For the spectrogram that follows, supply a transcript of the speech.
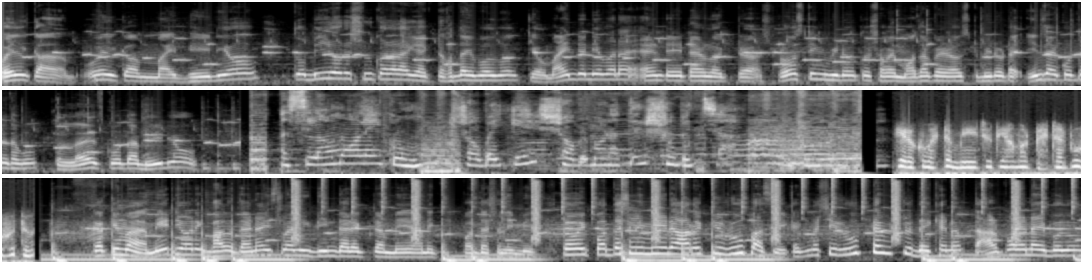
Welcome welcome my video তো ভিডিওটা শুরু করার আগে একটা কথাই বলব কেউ মাইন্ডে নেবে না অ্যান্ড এটা হলো একটা রোস্টিং ভিডিও তো সবাই মজা করে রোস্ট ভিডিওটা এনজয় করতে থাকো। তো লেটস গো দ্য ভিডিও আসসালামু আলাইকুম সবাইকে সবে বরাতের শুভেচ্ছা। এরকম একটা মেয়ে যদি আমার ব্যাটার বউ হতো? কাকিমা মেয়েটি অনেক ভালো তাই না ইসলামিক দিনদার একটা মেয়ে অনেক পদ্মাশালী মেয়ে তো ওই পদ্মাশালী মেয়ের আরও একটি রূপ আছে, কাকিমা সেই রূপটা একটু দেখে নাও, তারপরে নাই বলুন।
